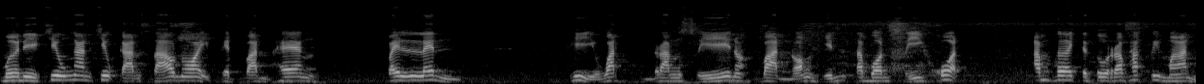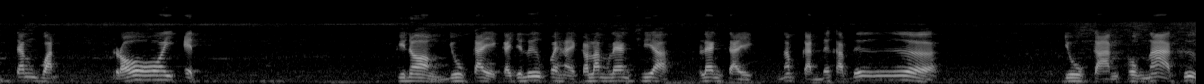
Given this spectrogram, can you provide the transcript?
เมื่อนี้คิวงานคิวการสาวน้อยเพชรบานแพงไปเล่นที่วัดรังสีเนาะบ้านหนองหินตำบลสีโคตรอำเภอจตุรพักษ์พิมานจังหวัดร้อยเอ็ด พี่น้องอยู่ใกล้ก็จะลืมไปให้กำลังแรงเชียร์แรงใจน้ำกันเด้อครับ เด้ออยู่กลางทงหน้าคือ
